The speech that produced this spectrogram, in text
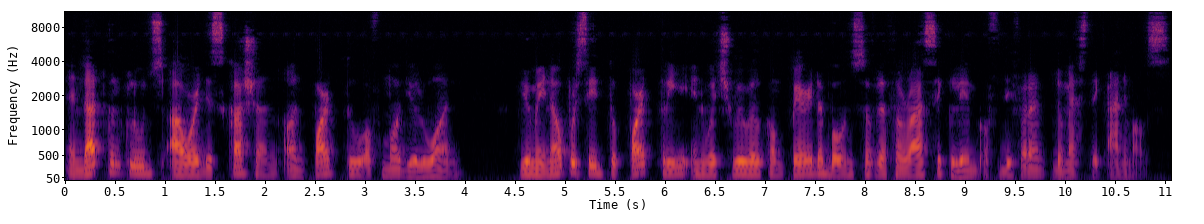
And that concludes our discussion on Part 2 of Module 1. You may now proceed to Part 3 in which we will compare the bones of the thoracic limb of different domestic animals.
